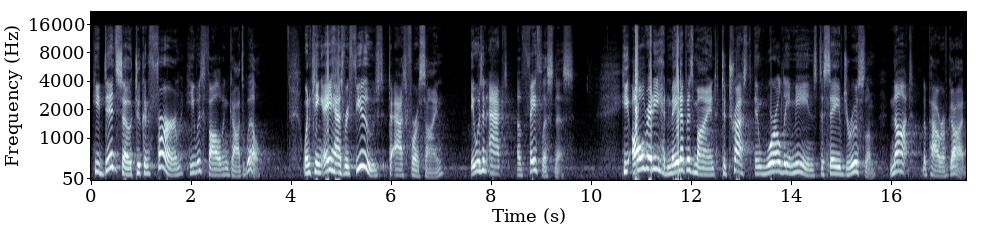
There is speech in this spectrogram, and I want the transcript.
he did so to confirm he was following God's will. When King Ahaz refused to ask for a sign, it was an act of faithlessness he already had made up his mind to trust in worldly means to save Jerusalem, not the power of God.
